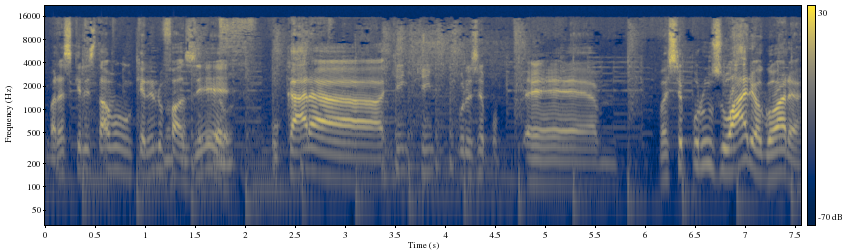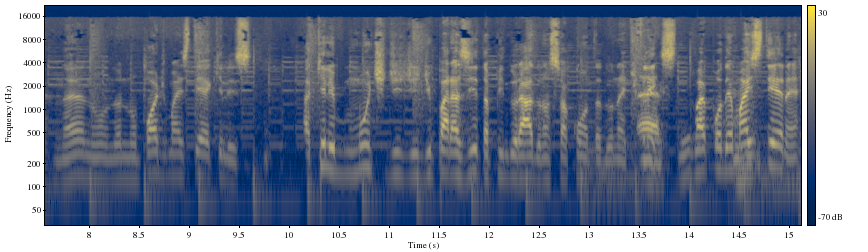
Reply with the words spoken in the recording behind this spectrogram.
Parece que eles estavam querendo fazer o cara. Quem, quem por exemplo, é, vai ser por usuário agora, né? Não, não pode mais ter aqueles aquele monte de, de, de parasita pendurado na sua conta do Netflix. É. Não vai poder mais uhum. ter, né?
